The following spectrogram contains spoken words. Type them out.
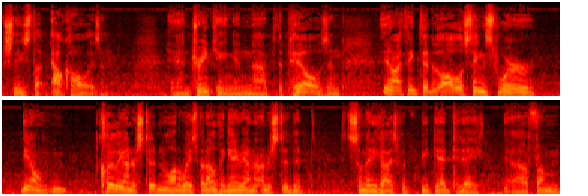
which leads to alcoholism and drinking and uh, the pills. And, you know, I think that all those things were, you know, clearly understood in a lot of ways, but I don't think anyone understood that so many guys would be dead today uh, from,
